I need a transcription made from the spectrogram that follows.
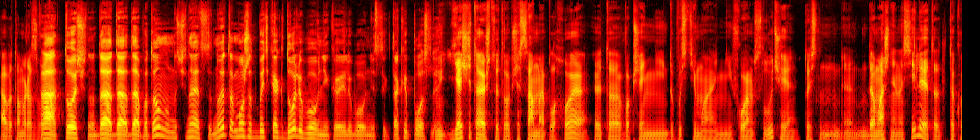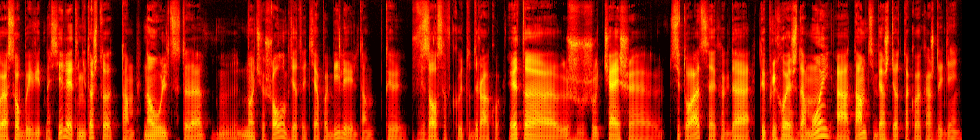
а потом развод. А, точно, да, да, да. Потом начинается... Ну, это может быть как до любовника и любовницы, так и после. Ну, я считаю, что это вообще самое плохое. Это вообще недопустимо ни в коем случае. То есть э, домашнее насилие — это такой особый вид насилия. Это не то, что там на улице ты, да, ночью шел где-то, тебя побили или там ты ввязался в какую-то драку. Это жутчайшая ситуация, когда ты приходишь домой, а там тебя ждет такое каждый день.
